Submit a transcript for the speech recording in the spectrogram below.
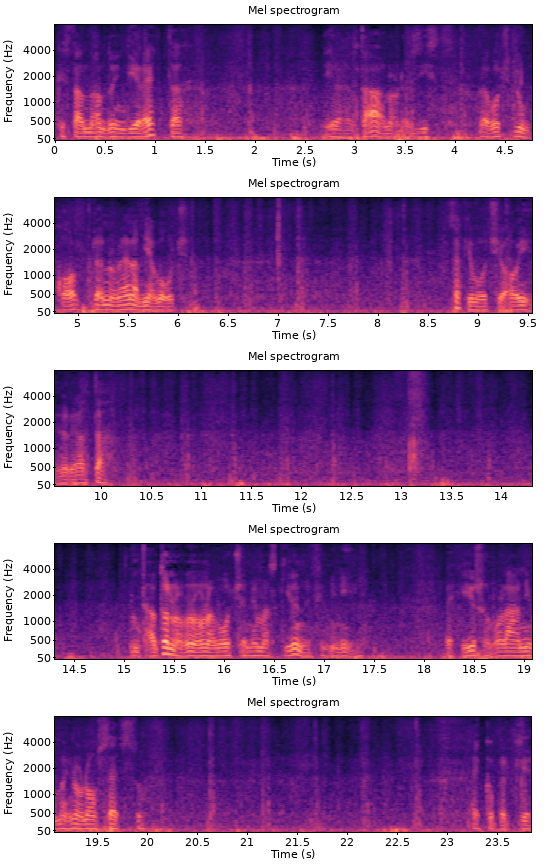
che sta andando in diretta in realtà non esiste. La voce di un corpo, cioè non è la mia voce. Sa che voce ho io in realtà? Intanto non ho una voce né maschile né femminile, perché io sono l'anima e non ho sesso. Ecco perché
